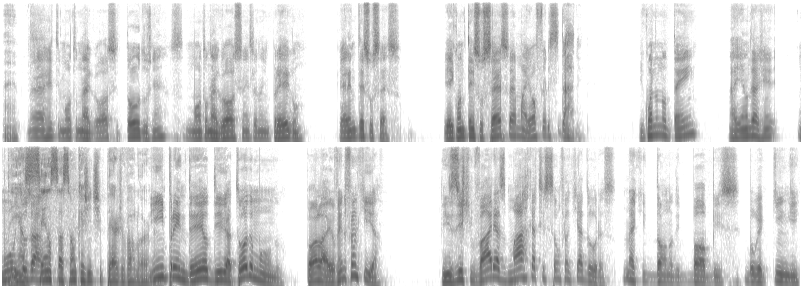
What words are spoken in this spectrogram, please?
né? É, a gente monta um negócio, todos, né? Monta um negócio, entra no emprego, querendo ter sucesso. E aí, quando tem sucesso, é a maior felicidade. E quando não tem, aí é onde a gente. Tem a Muitos a- sensação que a gente perde o valor. né? Empreender, eu digo a todo mundo: olha lá, eu vendo franquia. Existem várias marcas que são franqueadoras: McDonald's, Bob's, Burger King,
